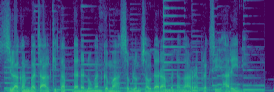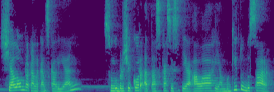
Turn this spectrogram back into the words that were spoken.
silakan baca Alkitab dan Renungan Gemah sebelum saudara mendengar refleksi hari ini. Shalom rekan-rekan sekalian, sungguh bersyukur atas kasih setia Allah yang begitu besar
